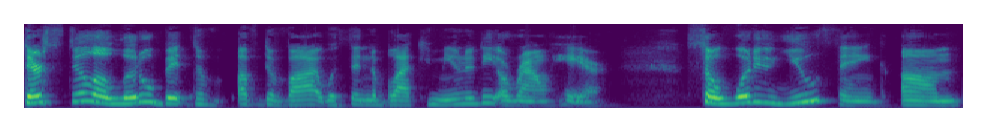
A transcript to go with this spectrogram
there's still a little bit of divide within the black community around hair So, what do you think? Um,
